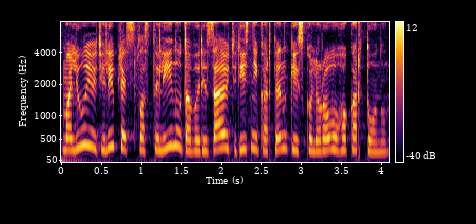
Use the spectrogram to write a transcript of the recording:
Малюють, ліплять з пластиліну та вирізають різні картинки із кольорового картону.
